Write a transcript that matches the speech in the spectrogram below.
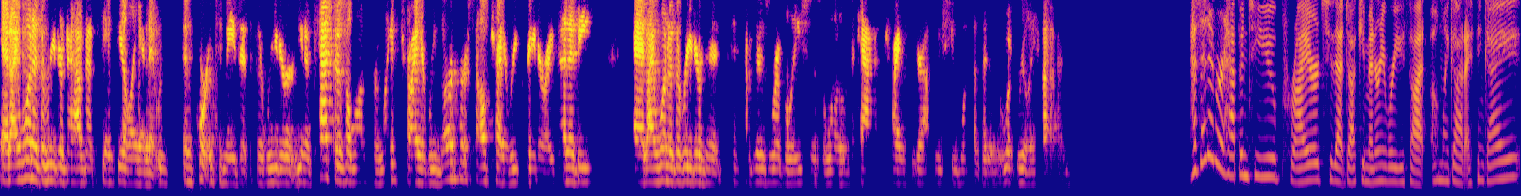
and I wanted the reader to have that same feeling. And it was important to me that the reader, you know, Kat goes along her life trying to relearn herself, trying to recreate her identity. And I wanted the reader to, to have those revelations along with Kat, trying to figure out who she was and what really happened. Has that ever happened to you prior to that documentary where you thought, oh my God, I think I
